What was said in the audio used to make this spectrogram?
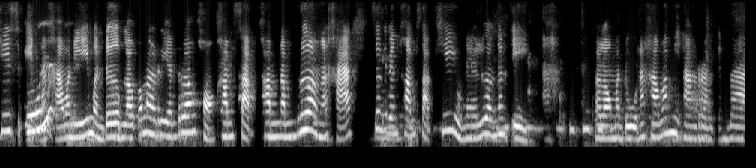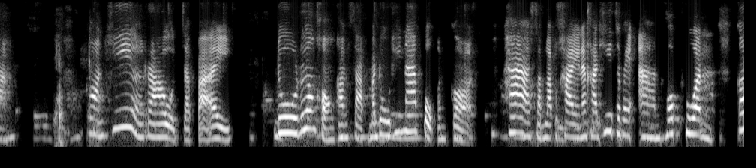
ที่ 11 นะคะ วันนี้เหมือนเดิมเราก็มาเรียนเรื่องของคำศัพท์คำนำเรื่องนะคะ ซึ่งจะเป็นคำศัพท์ที่อยู่ในเรื่องนั่นเองอะเราลองมาดูนะคะว่ามีอะไรกันบ้าง ก่อนที่เราจะไปดูเรื่องของคำศัพท์มาดูที่หน้าปกกันก่อน ถ้าสำหรับใครนะคะที่จะไปอ่านทบทวน ก็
